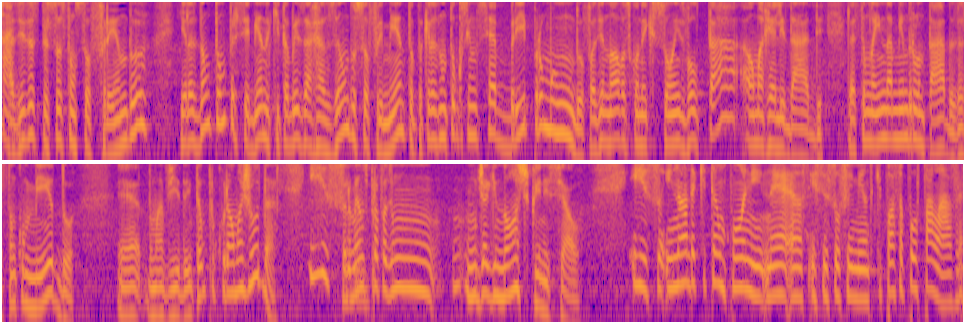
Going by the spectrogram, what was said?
Às vezes as pessoas estão sofrendo e elas não estão percebendo que talvez a razão do sofrimento, porque elas não estão conseguindo se abrir para o mundo, fazer novas conexões, voltar a uma realidade. Elas estão ainda amedrontadas, elas estão com medo é, de uma vida. Então, procurar uma ajuda. Isso. Pelo menos para fazer um, um diagnóstico inicial. Isso, e nada que tampone né, esse sofrimento, que possa pôr palavra.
